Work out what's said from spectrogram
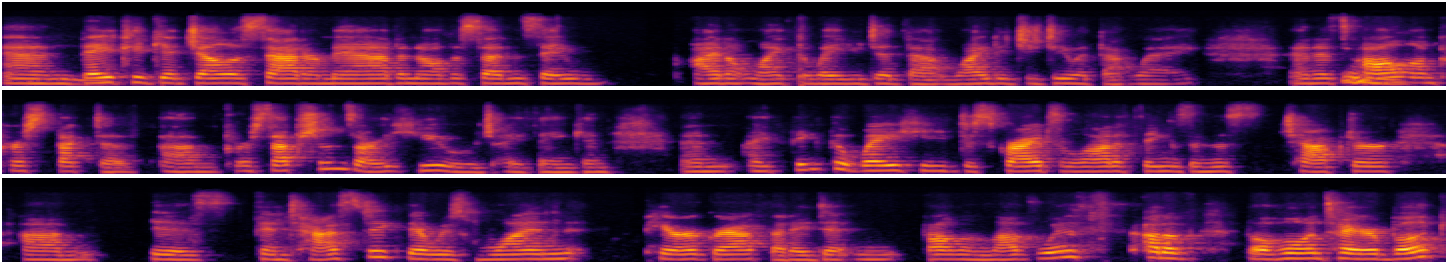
And mm-hmm. they could get jealous, sad, or mad, and all of a sudden say, I don't like the way you did that. Why did you do it that way? And it's mm-hmm. all on perspective. Um, perceptions are huge, I think, and and I think the way he describes a lot of things in this chapter um, is fantastic. There was one paragraph that I didn't fall in love with out of the whole entire book,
